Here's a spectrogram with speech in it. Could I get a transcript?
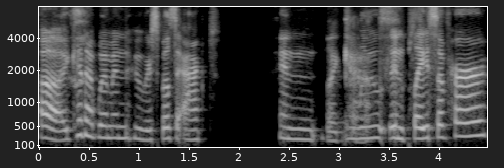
uh kidnap women who were supposed to act in like cats. in place of her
